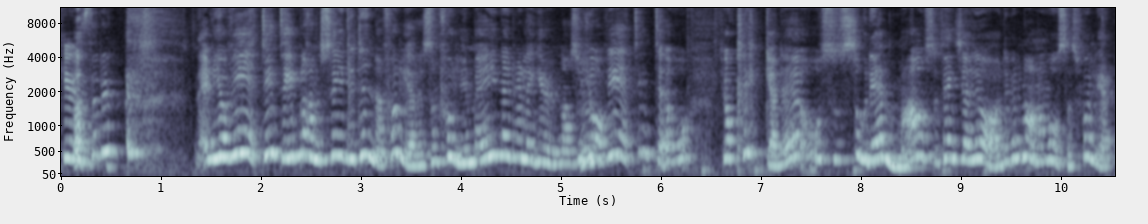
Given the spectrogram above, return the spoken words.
Gud. Vad sa du? Nej men jag vet inte, ibland så är det dina följare som följer mig när du lägger ut någon, så jag vet inte. Och jag klickade och så stod det Emma och så tänkte jag, ja det är väl någon av Åsas följare.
